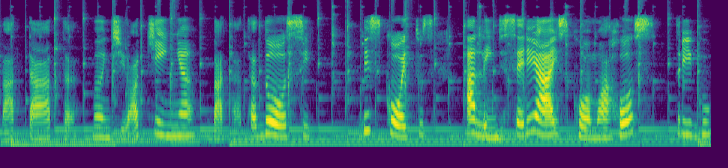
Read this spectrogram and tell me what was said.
batata, mandioquinha, batata doce, biscoitos, além de cereais como arroz, trigo,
